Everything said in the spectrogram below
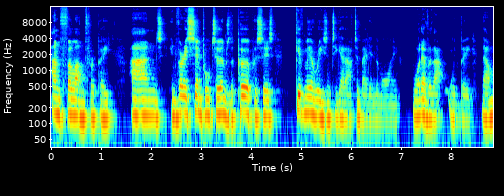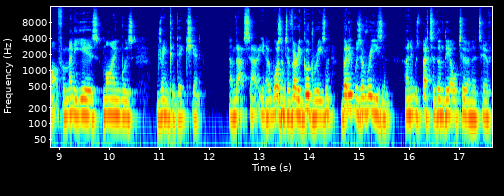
and philanthropy. And in very simple terms, the purpose is give me a reason to get out of bed in the morning, whatever that would be. Now, for many years, mine was drink addiction and that's uh, you know wasn't a very good reason, but it was a reason, and it was better than the alternative,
